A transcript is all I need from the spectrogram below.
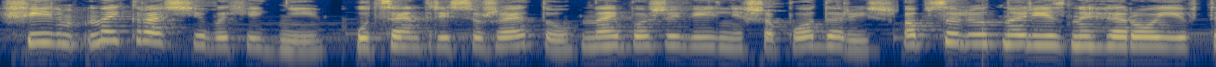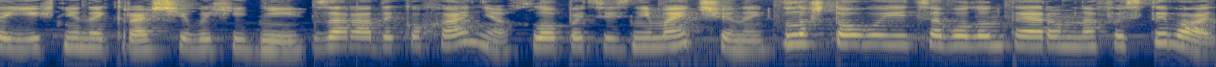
Фільм Найкращі вихідні у центрі сюжету найбожевільніша подорож абсолютно різних героїв та їхні найкращі вихідні. Заради кохання хлопець із Німеччини влаштовується волонтером на фестиваль,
